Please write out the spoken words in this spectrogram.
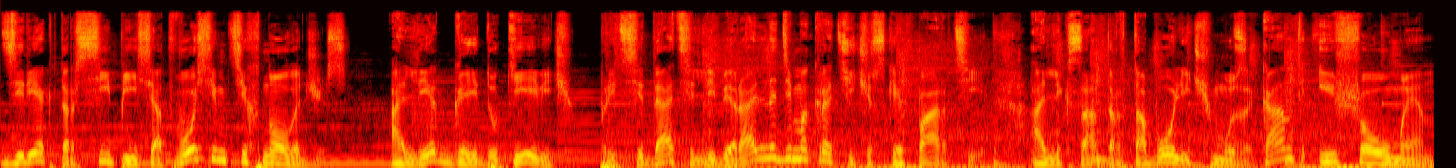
директор Си-58 Technology Technologies. Олег Гайдукевич, председатель Либерально-демократической партии, Александр Таболич, музыкант и шоумен,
